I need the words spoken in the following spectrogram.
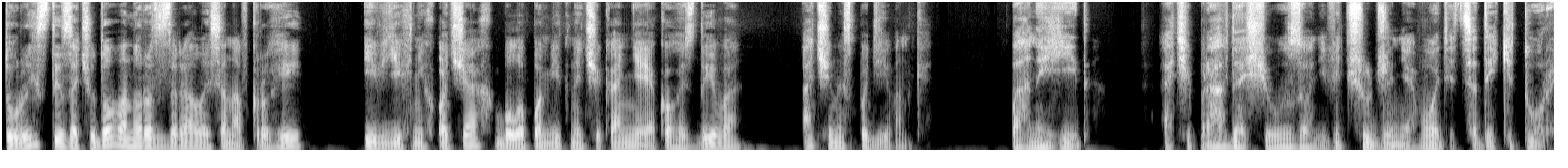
Туристи зачудовано роззиралися навкруги, і в їхніх очах було помітне чекання якогось дива, а чи несподіванки. Пане гід, а чи правда, що у зоні відчудження водяться дикі тури?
